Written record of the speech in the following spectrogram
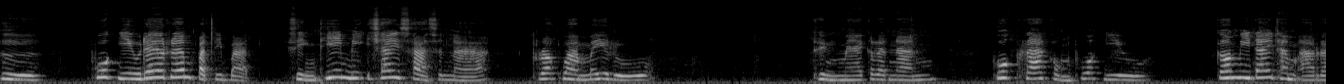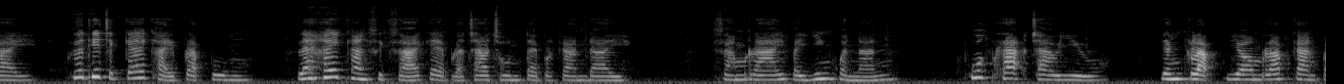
คือ พวกยิวได้เริ่มปฏิบัติ สิ่งที่มิใช่ศาสนา เพราะความไม่รู้ ถึงแม้กระนั้น พวกพระของพวกยิว ก็มิได้ทำอะไร เพื่อที่จะแก้ไขปรับปรุง และให้การศึกษาแก่ประชาชนแต่ประการใด ซ้ำร้ายไปยิ่งกว่านั้น พวกพระชาวยิว ยังกลับยอมรับการป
